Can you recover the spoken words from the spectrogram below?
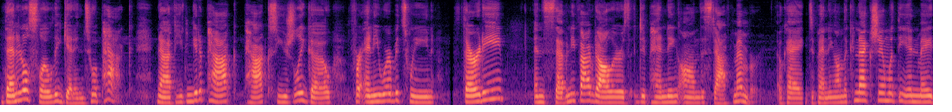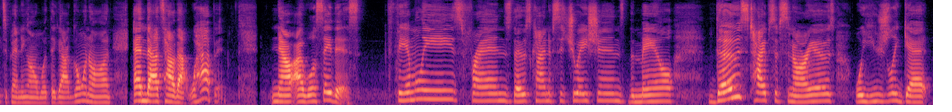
Then it'll slowly get into a pack. Now, if you can get a pack, packs usually go for anywhere between 30 and $75 depending on the staff member okay? Depending on the connection with the inmate, depending on what they got going on. And that's how that will happen. Now, I will say this families, friends, those kind of situations, the mail, those types of scenarios will usually get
